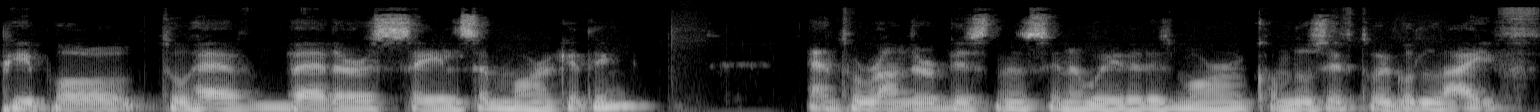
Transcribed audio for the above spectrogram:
people to have better sales and marketing and to run their business in a way that is more conducive to a good life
